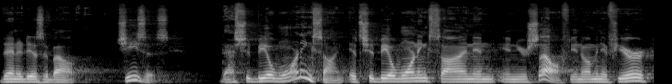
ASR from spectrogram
than it is about Jesus. That should be a warning sign. It should be a warning sign in, in yourself. You know, I mean, if you're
